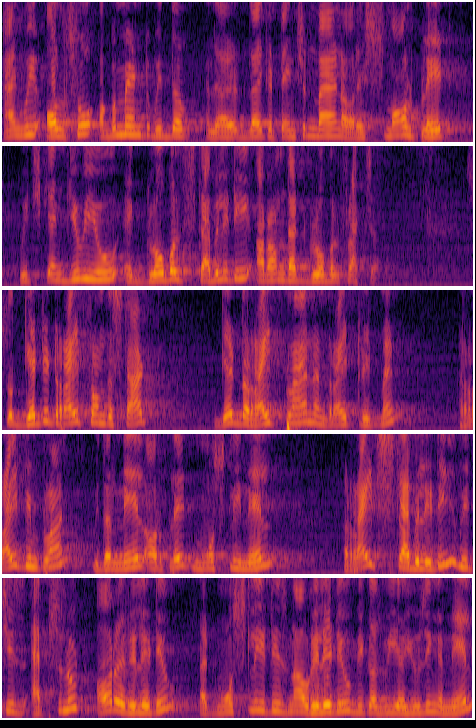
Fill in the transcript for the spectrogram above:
and we also augment with the uh, like a tension band or a small plate which can give you a global stability around that global fracture. So get it right from the start, get the right plan and right treatment, right implant with a nail or plate, mostly nail, right stability which is absolute or a relative, and mostly it is now relative because we are using a nail,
